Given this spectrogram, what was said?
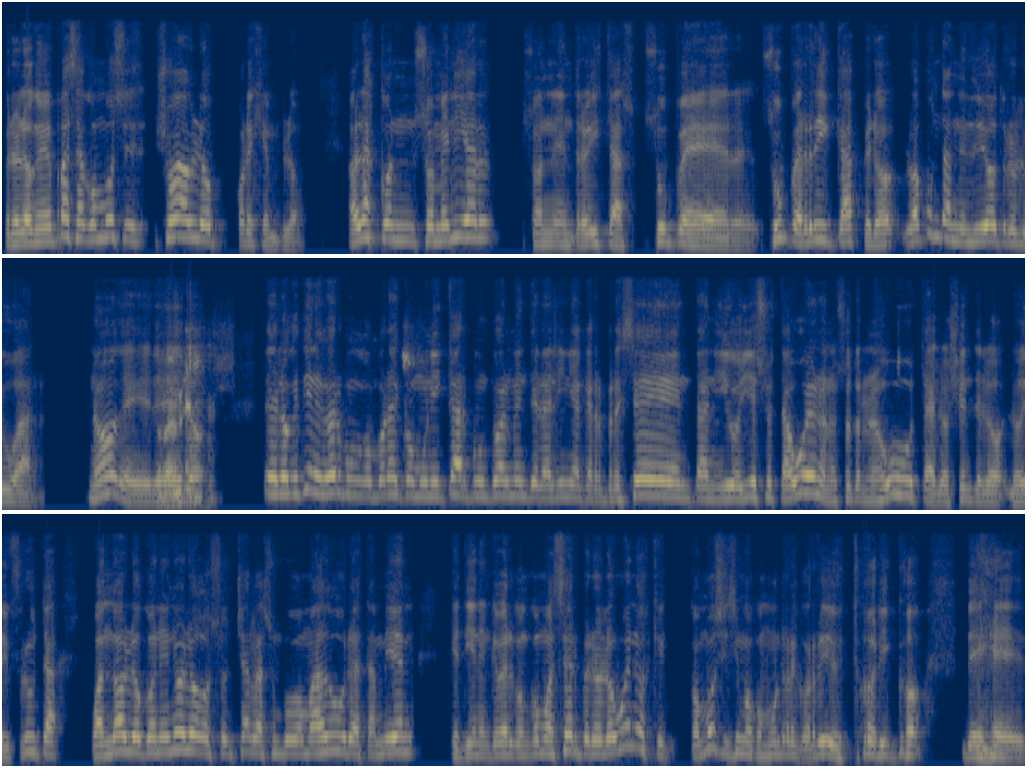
Pero lo que me pasa con vos es, yo hablo, por ejemplo, hablas con sommelier, son entrevistas súper súper ricas, pero lo apuntan desde otro lugar, ¿no? De, de lo que tiene que ver con, ahí comunicar puntualmente la línea que representan, y digo, y eso está bueno, a nosotros nos gusta, el oyente lo, disfruta. Cuando hablo con enólogos son charlas un poco más duras también, que tienen que ver con cómo hacer, pero lo bueno es que con vos hicimos como un recorrido histórico de,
